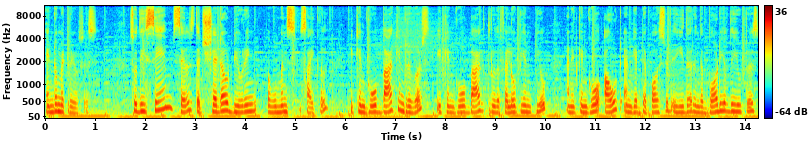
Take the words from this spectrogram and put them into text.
endometriosis? So these same cells that shed out during a woman's cycle, it can go back in reverse, it can go back through the fallopian tube and it can go out and get deposited either in the body of the uterus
